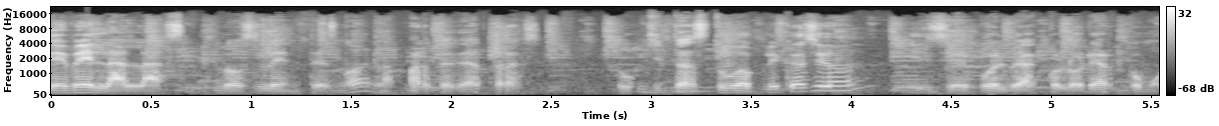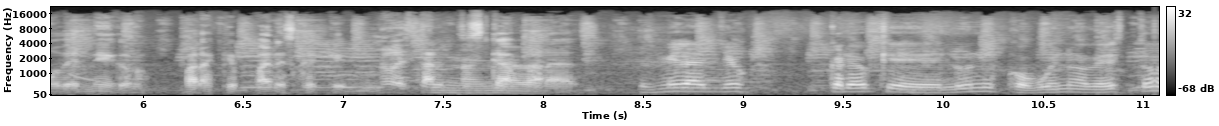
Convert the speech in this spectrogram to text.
devela las, los lentes, ¿no? En la parte de atrás. Tú quitas tu aplicación y se vuelve a colorear como de negro para que parezca que no están no tus cámaras. Pues mira, yo creo que el único bueno de esto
